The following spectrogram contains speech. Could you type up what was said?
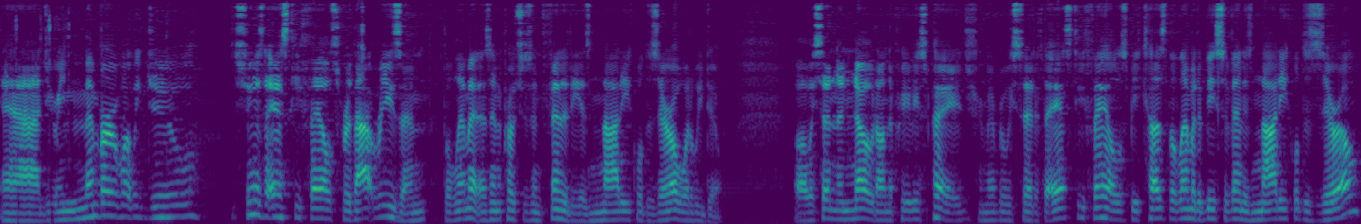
And you remember what we do? As soon as the AST fails for that reason, the limit as n approaches infinity is not equal to zero, what do we do? Well, we said in a note on the previous page, remember we said if the AST fails because the limit of b sub n is not equal to zero,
